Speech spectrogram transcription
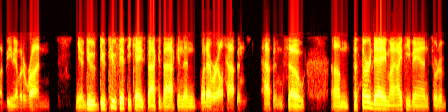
of being able to run, you know, do do two 50ks back to back, and then whatever else happens happens. So um, the third day, my IT band sort of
